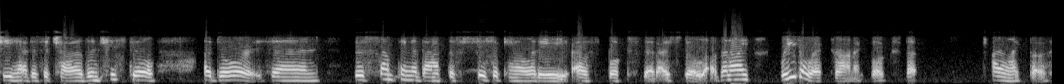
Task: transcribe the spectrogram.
she had as a child, and she still adores. And there's something about the physicality of books that I still love. And I read electronic books, but I like both.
